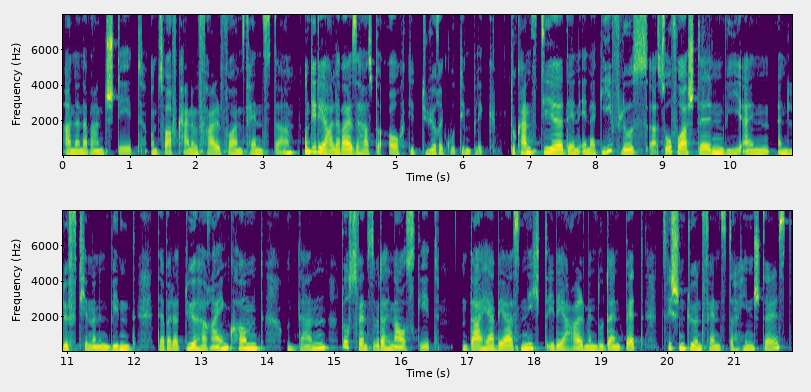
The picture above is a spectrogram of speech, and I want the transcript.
an einer Wand steht und zwar auf keinen Fall vor einem Fenster. Und idealerweise hast du auch die Türe gut im Blick. Du kannst dir den Energiefluss äh, so vorstellen wie ein, ein Lüftchen, einen Wind, der bei der Tür hereinkommt und dann durchs Fenster wieder hinausgeht. Und daher wäre es nicht ideal, wenn du dein Bett zwischen Tür und Fenster hinstellst,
